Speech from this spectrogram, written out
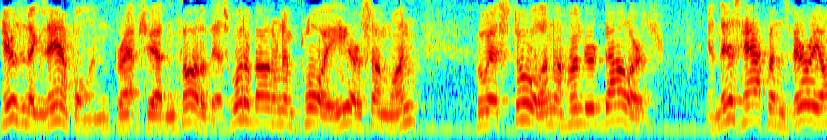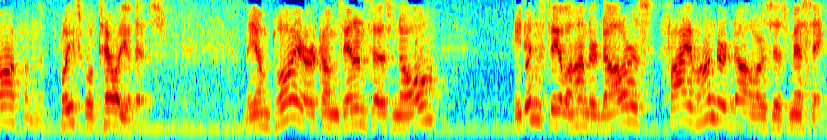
Here's an example, and perhaps you hadn't thought of this. What about an employee or someone who has stolen a hundred dollars? And this happens very often. The police will tell you this. The employer comes in and says, no, he didn't steal a hundred dollars. Five hundred dollars is missing.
